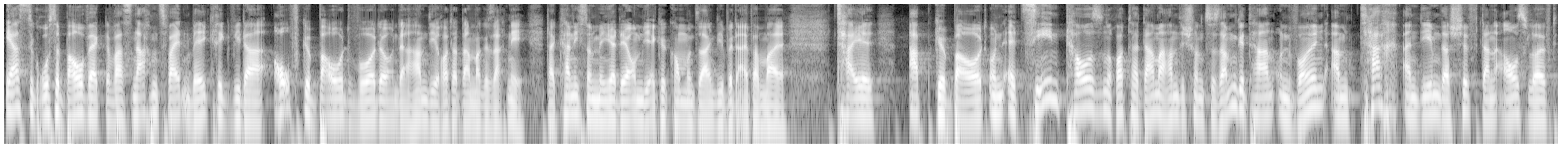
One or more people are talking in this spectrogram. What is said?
erste große Bauwerk, was nach dem Zweiten Weltkrieg wieder aufgebaut wurde. Und da haben die Rotterdamer gesagt, nee, da kann nicht so ein Milliardär um die Ecke kommen und sagen, die wird einfach mal Teil abgebaut. Und äh, 10.000 Rotterdamer haben sich schon zusammengetan und wollen am Tag, an dem das Schiff dann ausläuft,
